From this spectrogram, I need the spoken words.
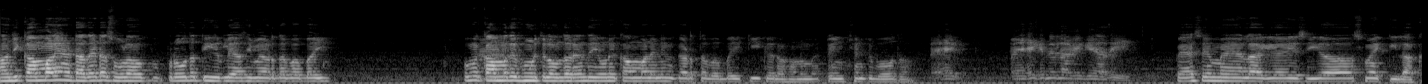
ਹਾਂਜੀ ਕੰਮ ਵਾਲੇ ਹਟਾ ਦਿੱਤਾ ਜਿਹੜਾ 16 ਪ੍ਰੋ ਦਾ ਤੀਰ ਲਿਆ ਸੀ ਮੈਂ ਉੜਦਾ ਬਾਬਾ ਜੀ। ਉਹ ਮੈਂ ਕੰਮ ਦੇ ਫੋਨ ਚਲਾਉਂਦਾ ਰਹਿੰਦਾ ਜੀ ਉਹਨੇ ਕੰਮ ਵਾਲੇ ਨੇ ਵੀ ਕੱਢਤਾ ਬਾਬਾ ਜੀ ਕੀ ਕਰਾਂ ਹੁਣ ਮੈਂ ਟੈਨਸ਼ਨ 'ਚ ਬਹੁਤ ਆ। ਪੈਸੇ ਪੈਸੇ ਕਿੰਨੇ ਲਾ ਕੇ ਗਿਆ ਸੀ? ਪੈਸੇ ਮੈਂ ਲਾ ਗਿਆ ਇਹ ਸੀਗਾ ਸਮੈਕੀ ਲੱਖ।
